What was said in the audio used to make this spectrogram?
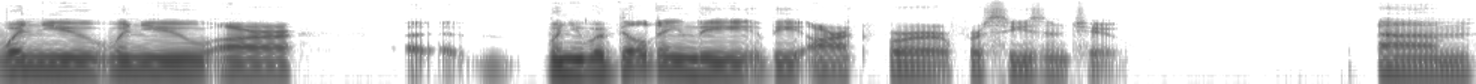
when you when you are uh, when you were building the the arc for for season two um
